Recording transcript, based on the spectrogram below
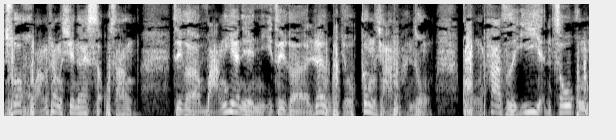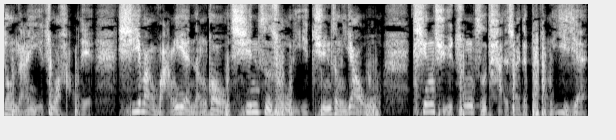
说皇上现在手伤。”这个王爷呢，你这个任务就更加繁重，恐怕是伊尹、周公都难以做好的。希望王爷能够亲自处理军政要务，听取宗子坦率的不同意见，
